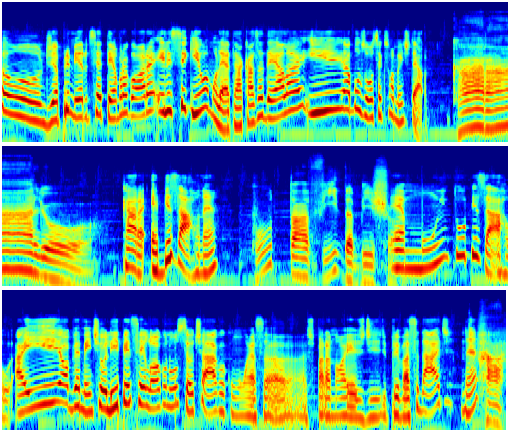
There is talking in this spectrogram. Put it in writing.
no dia 1 de setembro agora, ele seguiu a mulher até a casa dela e abusou sexualmente dela. Caralho! Cara, é bizarro, né? Puta vida, bicho. É muito bizarro. Aí, obviamente, eu li e pensei logo no seu Thiago, com essas paranoias de, de privacidade, né? Ha.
